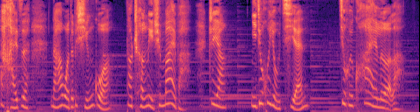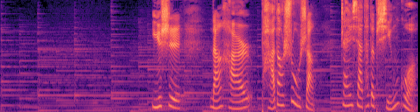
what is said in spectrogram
孩子，拿我的苹果到城里去卖吧，这样你就会有钱，就会快乐了。”于是，男孩爬到树上，摘下他的苹果，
